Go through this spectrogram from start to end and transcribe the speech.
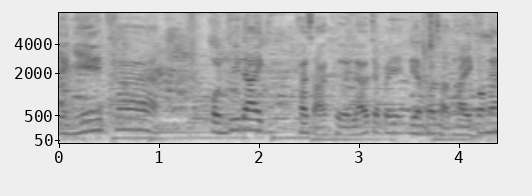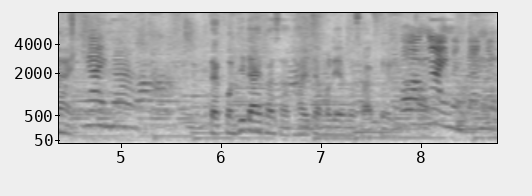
อย่างนี้ถ้าคนที่ได้ภาษาเขินแล้วจะไปเรียนภาษาไทยก็ง่าย ง่ายมาก แต่คนที่ได้ภาษาไทยจะมาเรียนภาษาเขิน ก็ง่ายเหมือนกันอยู่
